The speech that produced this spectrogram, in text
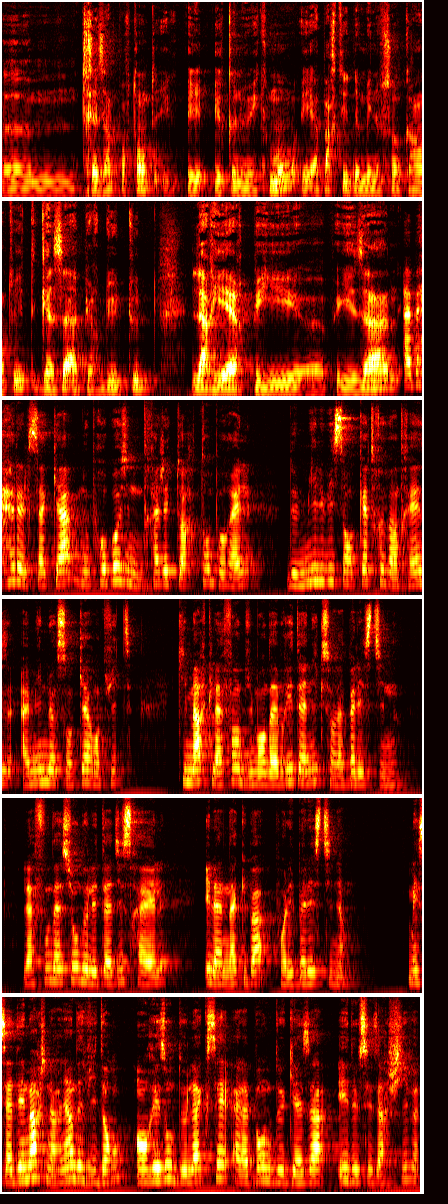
euh, très importante économiquement. Et à partir de 1948, Gaza a perdu toute l'arrière-pays euh, paysanne el-Sakka nous propose une trajectoire temporelle de 1893 à 1948 qui marque la fin du mandat britannique sur la Palestine, la fondation de l'État d'Israël et la Nakba pour les Palestiniens. Mais sa démarche n'a rien d'évident en raison de l'accès à la bande de Gaza et de ses archives,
